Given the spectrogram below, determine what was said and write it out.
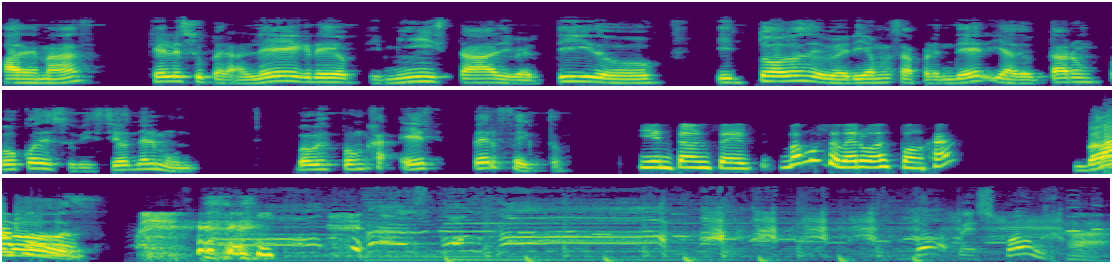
Además, que él es súper alegre, optimista, divertido, y todos deberíamos aprender y adoptar un poco de su visión del mundo. Bob Esponja es perfecto. Y entonces, ¿vamos a ver Bob Esponja? ¡Vamos! ¡Bob Esponja.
